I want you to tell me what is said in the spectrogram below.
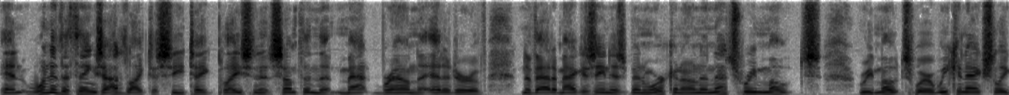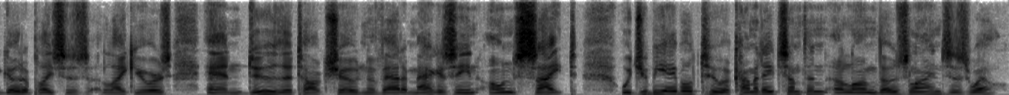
and one of the things I'd like to see take place, and it's something that Matt Brown, the editor of Nevada Magazine, has been working on, and that's remotes. Remotes where we can actually go to places like yours and do the talk show Nevada Magazine on site. Would you be able to accommodate something along those lines as well?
